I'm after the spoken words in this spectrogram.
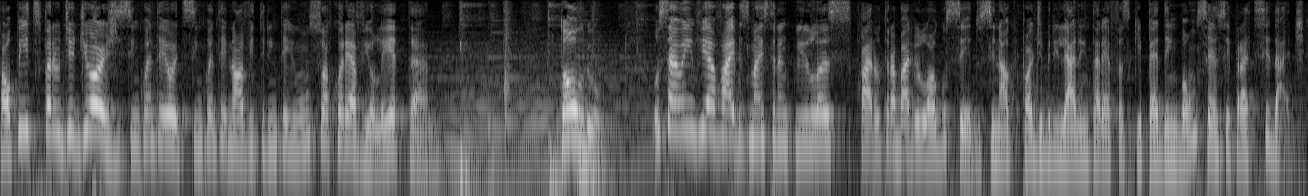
Palpites para o dia de hoje: 58, 59 e 31. Sua cor é a violeta. Touro. O céu envia vibes mais tranquilas para o trabalho logo cedo, sinal que pode brilhar em tarefas que pedem bom senso e praticidade.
